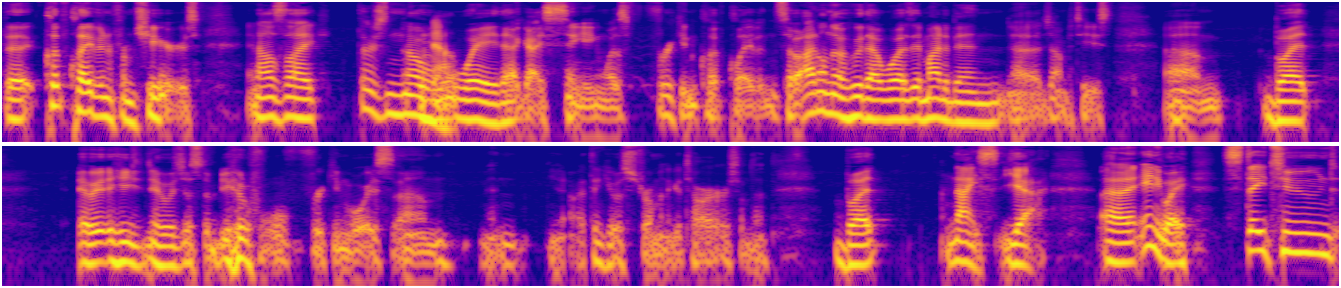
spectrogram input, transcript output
the Cliff Clavin from Cheers, and I was like, "There's no, No. way that guy singing was freaking Cliff Clavin." So I don't know who that was. It might have been uh, Jon Batiste, um, but it, he it was just a beautiful freaking voice. Um, and you know, I think he was strumming the guitar or something. But nice, yeah. Uh, anyway, stay tuned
